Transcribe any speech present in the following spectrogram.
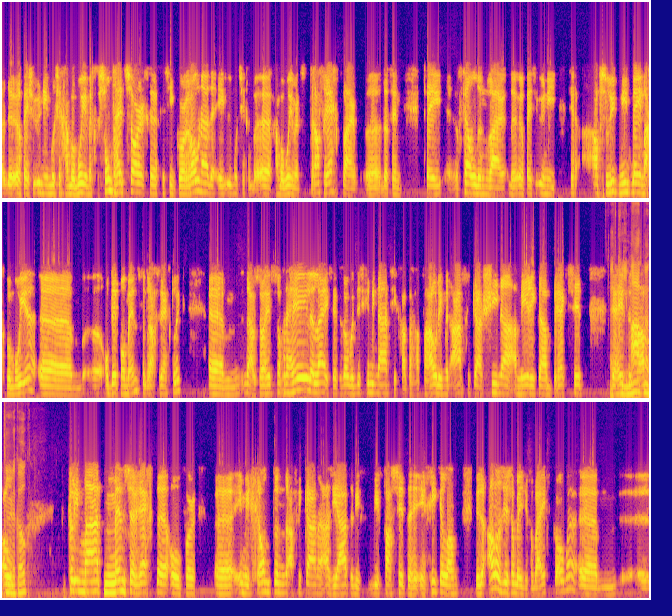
de Europese Unie moet zich gaan bemoeien met gezondheidszorg, gezien corona. De EU moet zich gaan bemoeien met strafrecht. Waar, dat zijn twee velden waar de Europese Unie zich absoluut niet mee mag bemoeien. op dit moment, verdragsrechtelijk. Um, nou, zo heeft ze nog een hele lijst. Ze heeft het over discriminatie gehad, de verhouding met Afrika, China, Amerika, Brexit. Het ze klimaat het natuurlijk ook. Klimaat, mensenrechten, over uh, immigranten, Afrikanen, Aziaten die, die vastzitten in Griekenland. Dus alles is een beetje voorbij gekomen. Um,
